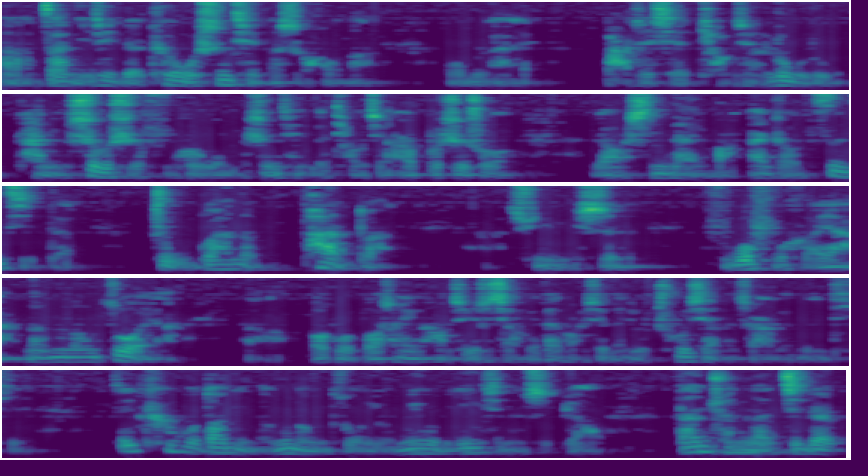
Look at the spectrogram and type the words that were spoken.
啊。在你这个客户申请的时候呢，我们来把这些条件录入，看你是不是符合我们申请的条件，而不是说让信贷员按照自己的主观的判断啊去你是符不符合呀，能不能做呀啊？包括包商银行，其实小微贷款现在就出现了这样的问题。这客户到底能不能做？有没有硬性的指标？单纯的几个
